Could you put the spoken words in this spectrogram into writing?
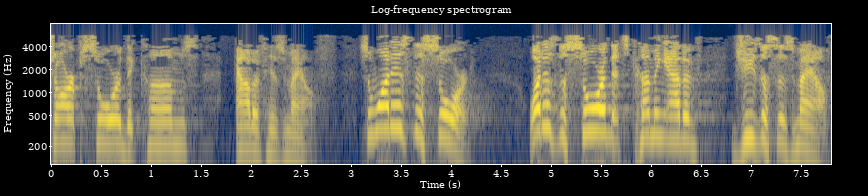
sharp sword that comes out of his mouth. So what is this sword? What is the sword that's coming out of Jesus' mouth?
